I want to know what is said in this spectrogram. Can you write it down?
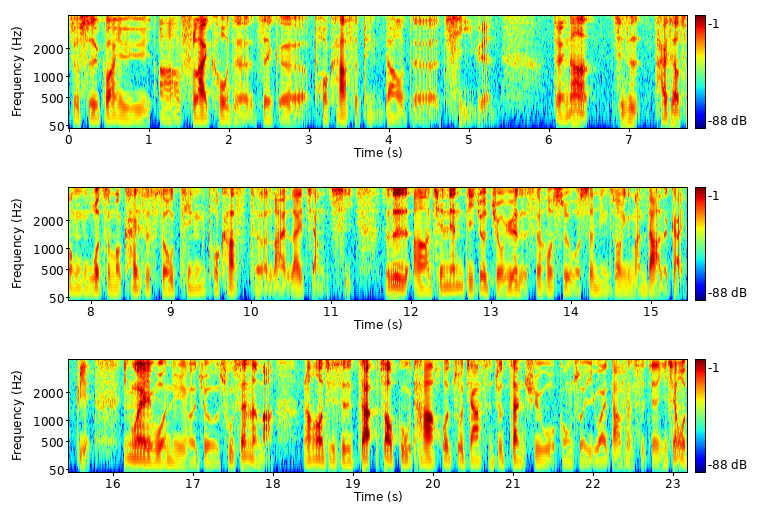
就是关于啊、Flycode 这个 Podcast 频道的起源。对，那其实还是要从我怎么开始收听 Podcast 来来讲起。就是呃前年底就九月的时候，是我生命中一个蛮大的改变，因为我女儿就出生了嘛。然后其实照照顾她或做家事就占据我工作以外大部分时间。以前我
